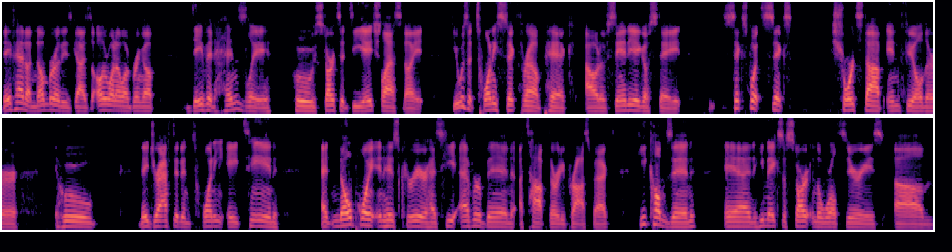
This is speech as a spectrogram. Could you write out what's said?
they've had a number of these guys. The other one I want to bring up, David Hensley, who starts at DH last night. He was a 26th round pick out of San Diego State, six foot six shortstop infielder who they drafted in 2018. At no point in his career has he ever been a top 30 prospect. He comes in and he makes a start in the World Series. Um,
